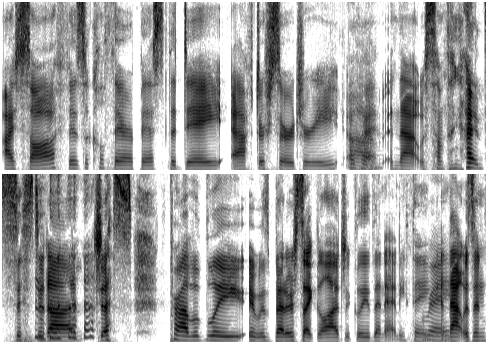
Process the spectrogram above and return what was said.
I saw a physical therapist the day after surgery, Okay. um, and that was something I insisted on. just probably it was better psychologically than anything, Right. and that was in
